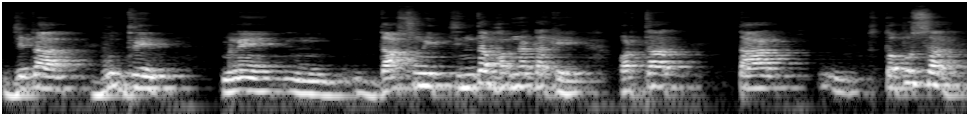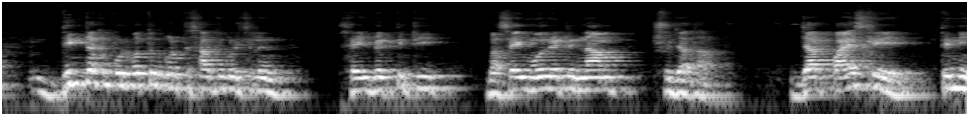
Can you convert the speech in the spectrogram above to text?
যেটা বুদ্ধের মানে দার্শনিক চিন্তা ভাবনাটাকে অর্থাৎ তার তপস্যার দিকটাকে পরিবর্তন করতে সাহায্য করেছিলেন সেই ব্যক্তিটি বা সেই মহিলাটির নাম সুজাতা, যার পায়েস খেয়ে তিনি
